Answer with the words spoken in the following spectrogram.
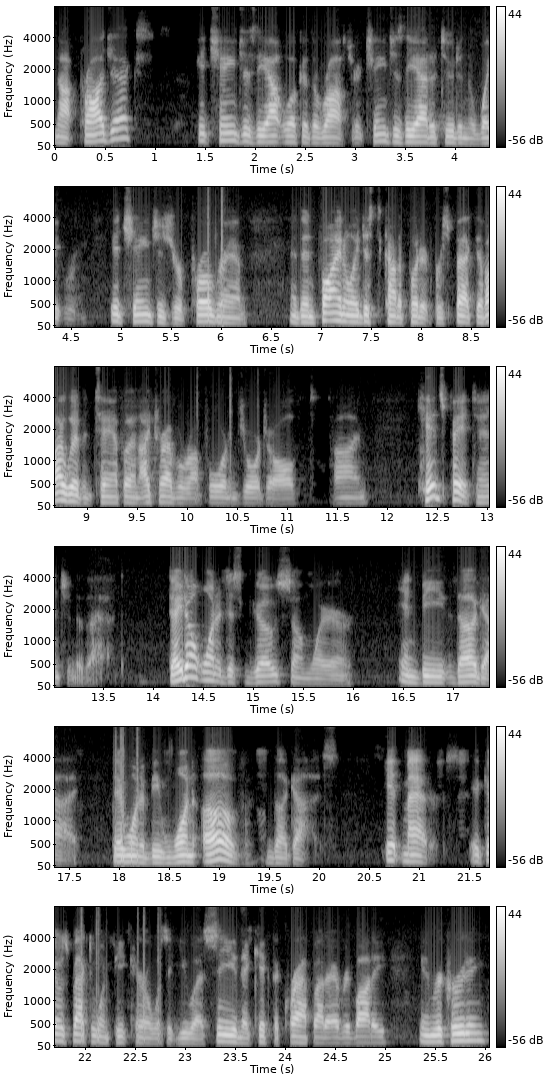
not projects, it changes the outlook of the roster. It changes the attitude in the weight room. It changes your program and then finally, just to kind of put it in perspective, I live in Tampa and I travel around Florida and Georgia all the time. Kids pay attention to that. They don't want to just go somewhere and be the guy. They want to be one of the guys. It matters. It goes back to when Pete Carroll was at USC and they kicked the crap out of everybody in recruiting.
